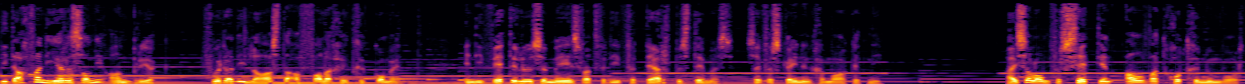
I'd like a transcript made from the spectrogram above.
Die dag van die Here sal nie aanbreek voordat die laaste afvalligheid gekom het en die wettelose mens wat vir die verderf bestem is, sy verskyning gemaak het nie. Hy sal hom verset teen al wat God genoem word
